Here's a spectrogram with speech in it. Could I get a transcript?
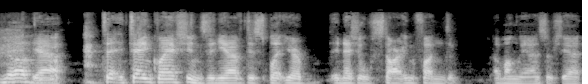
No. Yeah. T- ten questions and you have to split your initial starting fund among the answers. Yeah.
